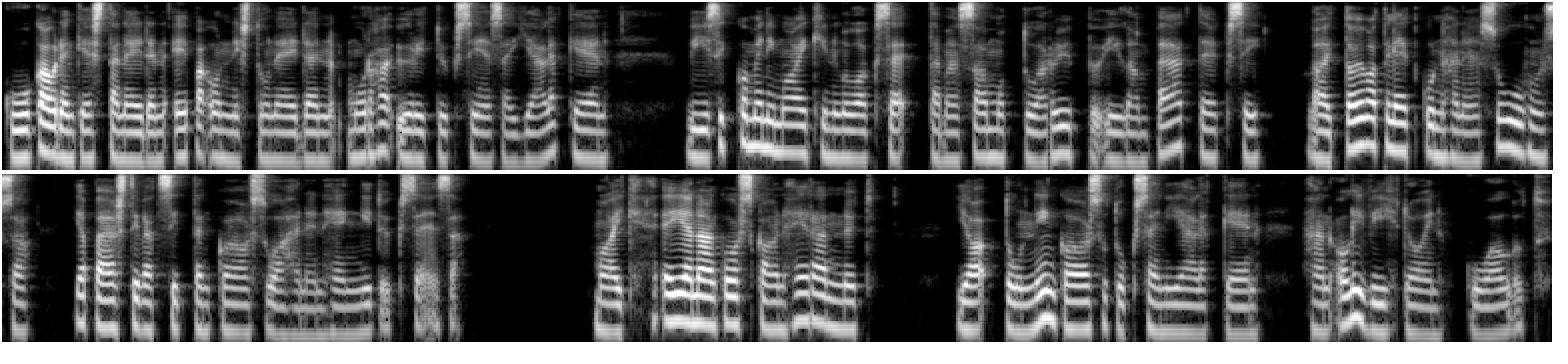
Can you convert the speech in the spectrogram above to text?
Kuukauden kestäneiden epäonnistuneiden murhayrityksiensä jälkeen – Viisikko meni Maikin luokse tämän sammuttua ryyppyillan päätteeksi, laittoivat letkun hänen suuhunsa ja päästivät sitten kaasua hänen hengitykseensä. Mike ei enää koskaan herännyt, ja tunnin kaasutuksen jälkeen hän oli vihdoin kuollut.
